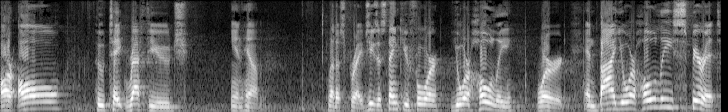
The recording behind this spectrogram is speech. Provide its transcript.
are all who take refuge in him. Let us pray. Jesus, thank you for your holy word. And by your Holy Spirit,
